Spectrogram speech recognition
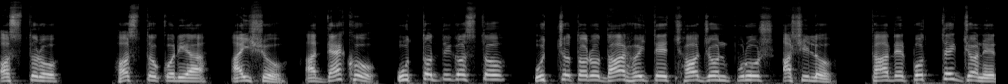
অস্ত্র হস্ত করিয়া আইস। আর দেখো, উত্তর দিগস্থ উচ্চতর দ্বার হইতে ছজন পুরুষ আসিল তাহাদের প্রত্যেকজনের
